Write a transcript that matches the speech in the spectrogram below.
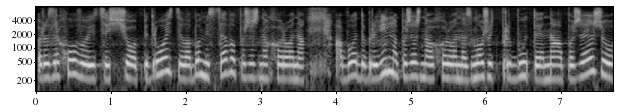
Розраховується, що підрозділ або місцева пожежна охорона, або добровільна пожежна охорона зможуть прибути на пожежу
